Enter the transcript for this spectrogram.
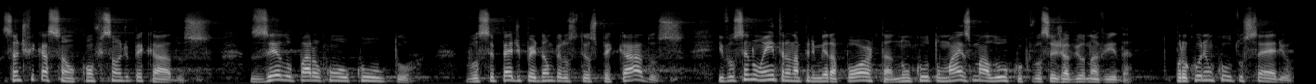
santificação, confissão de pecados, zelo para com o culto. Você pede perdão pelos teus pecados e você não entra na primeira porta num culto mais maluco que você já viu na vida. Procure um culto sério.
